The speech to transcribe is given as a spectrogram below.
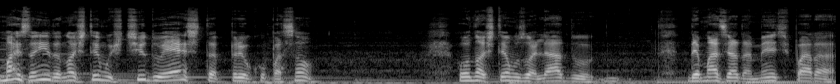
Mais ainda, nós temos tido esta preocupação? Ou nós temos olhado demasiadamente para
